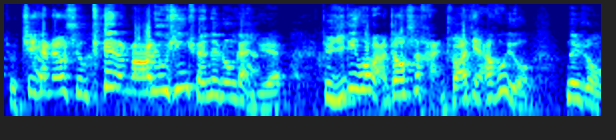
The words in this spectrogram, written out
就接下来要使用天马流星拳那种感觉，就一定会把招式喊出来，而且还会有那种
